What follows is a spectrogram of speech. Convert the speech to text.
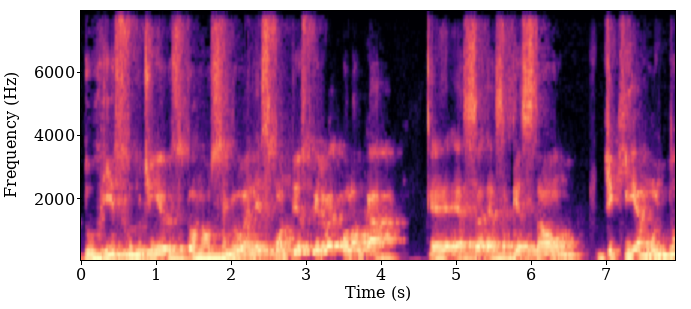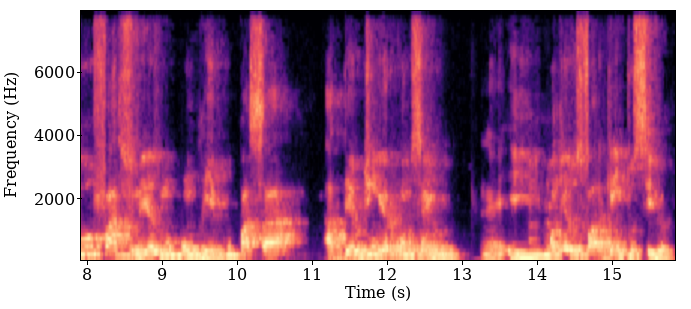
do risco do dinheiro se tornar um senhor, é nesse contexto que ele vai colocar é, essa, essa questão de que é muito fácil mesmo um rico passar a ter o dinheiro como senhor. Né? E uhum. quando Jesus fala que é impossível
